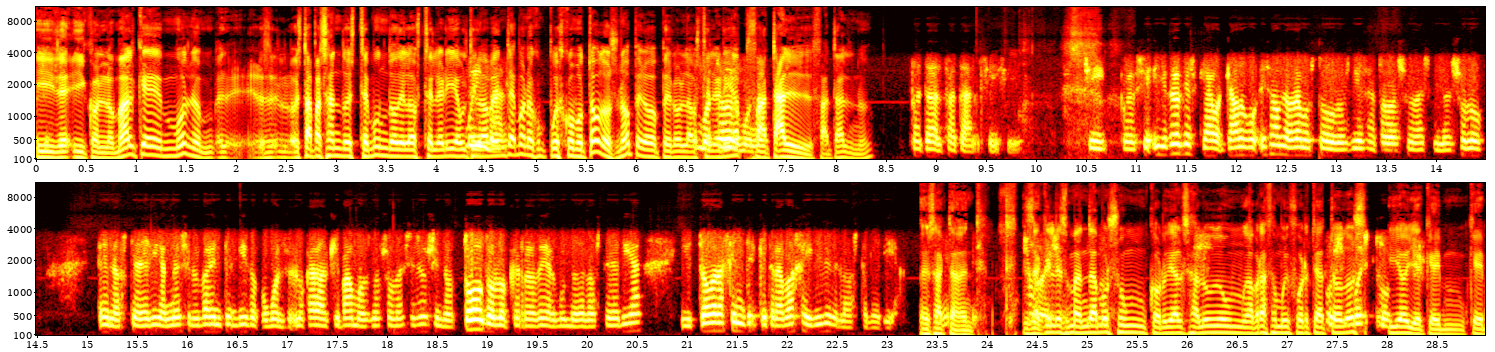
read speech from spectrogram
y, y, con lo mal que bueno, eh, lo está pasando este mundo de la hostelería últimamente, bueno, pues como todos, ¿no? Pero, pero la hostelería fatal, fatal, ¿no? Fatal, fatal, sí, sí. Sí, pues yo creo que es que algo, es algo que hablamos todos los días a todas horas, que no es solo en la hostelería, no es el bar entendido como el local al que vamos, no solo es eso, sino todo lo que rodea el mundo de la hostelería y toda la gente que trabaja y vive de la hostelería. Exactamente. Desde aquí les mandamos un cordial saludo, un abrazo muy fuerte a Por todos supuesto. y oye, que, que-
